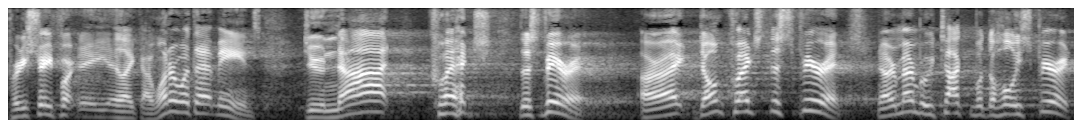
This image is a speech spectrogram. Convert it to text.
Pretty straightforward. Like, I wonder what that means. Do not quench the spirit. All right? Don't quench the Spirit. Now remember, we talked about the Holy Spirit.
